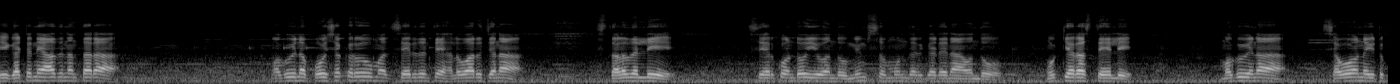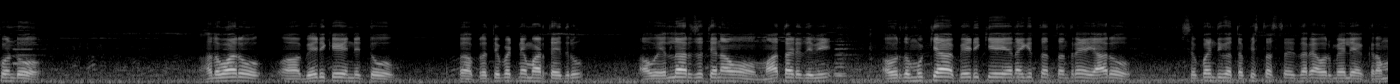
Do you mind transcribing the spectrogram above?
ಈ ಘಟನೆ ಆದ ನಂತರ ಮಗುವಿನ ಪೋಷಕರು ಮತ್ತು ಸೇರಿದಂತೆ ಹಲವಾರು ಜನ ಸ್ಥಳದಲ್ಲಿ ಸೇರಿಕೊಂಡು ಈ ಒಂದು ಮಿಮ್ಸ್ ಮುಂದಗಡೆನ ಒಂದು ಮುಖ್ಯ ರಸ್ತೆಯಲ್ಲಿ ಮಗುವಿನ ಶವವನ್ನು ಇಟ್ಟುಕೊಂಡು ಹಲವಾರು ಬೇಡಿಕೆಯನ್ನಿಟ್ಟು ಪ್ರತಿಭಟನೆ ಮಾಡ್ತಾಯಿದ್ರು ಅವು ಎಲ್ಲರ ಜೊತೆ ನಾವು ಮಾತಾಡಿದ್ದೀವಿ. ಅವ್ರದ್ದು ಮುಖ್ಯ ಬೇಡಿಕೆ ಏನಾಗಿತ್ತು ಅಂತಂದರೆ ಯಾರು ಸಿಬ್ಬಂದಿಗೆ ತಪ್ಪಿಸ್ತಾ ಇದ್ದಾರೆ, ಅವ್ರ ಮೇಲೆ ಕ್ರಮ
